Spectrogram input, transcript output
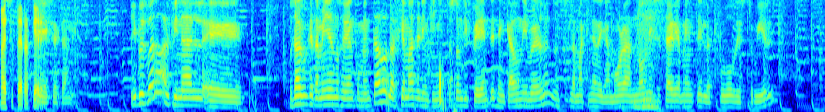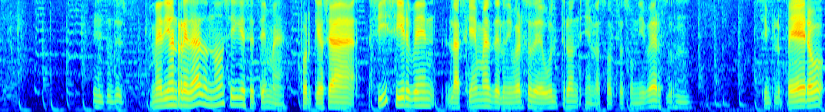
A eso te Sí, refieres. exactamente. Y pues bueno, al final, eh, pues algo que también ya nos habían comentado, las gemas del infinito son diferentes en cada universo, entonces la máquina de Gamora no necesariamente las pudo destruir. Entonces, Medio enredado, ¿no? Sigue ese tema. Porque, o sea, sí sirven las gemas del universo de Ultron en los otros universos. Simple, pero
